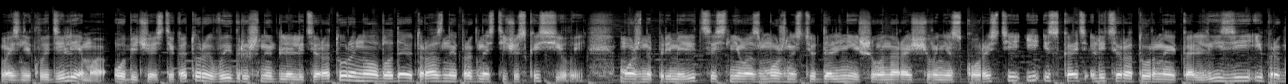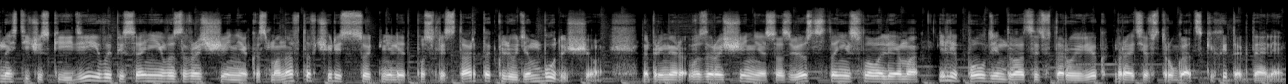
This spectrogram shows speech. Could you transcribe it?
Возникла дилемма, обе части которой выигрышны для литературы, но обладают разной прогностической силой. Можно примириться с невозможностью дальнейшего наращивания скорости и искать литературные коллизии и прогностические идеи в описании возвращения космонавтов через сотни лет после старта к людям будущего. Например, «Возвращение со звезд» Станислава Лема или «Полдень 22 век» братьев Стругацких и так далее.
